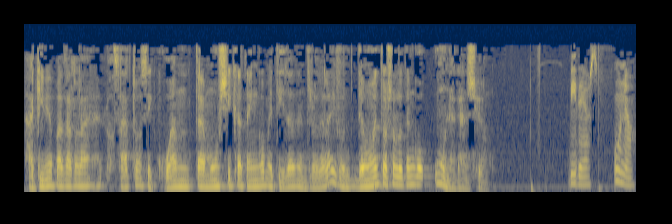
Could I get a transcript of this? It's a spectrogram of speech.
Aquí me va a dar los datos de cuánta música tengo metida dentro del iPhone. De momento solo tengo una canción. Vídeos, uno.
